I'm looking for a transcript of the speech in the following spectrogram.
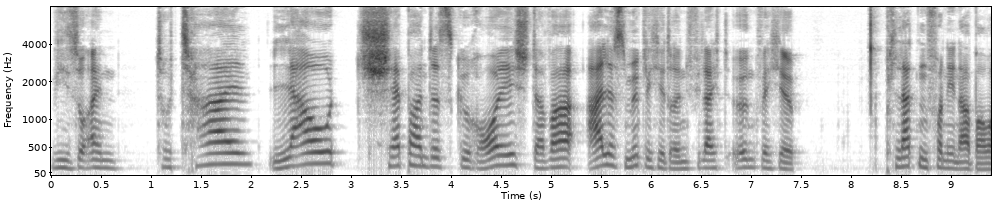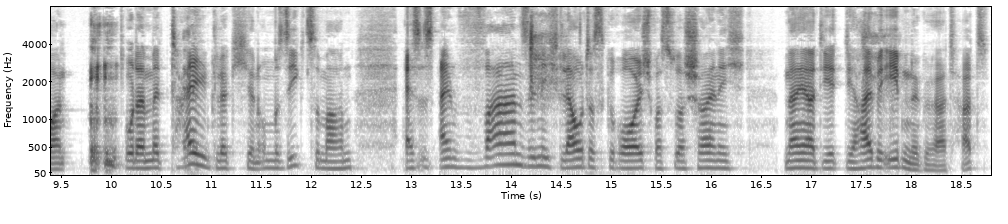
wie so ein total laut schepperndes Geräusch, da war alles Mögliche drin, vielleicht irgendwelche Platten von den Erbauern oder Metallglöckchen, um Musik zu machen. Es ist ein wahnsinnig lautes Geräusch, was wahrscheinlich, naja, die, die halbe Ebene gehört hat.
